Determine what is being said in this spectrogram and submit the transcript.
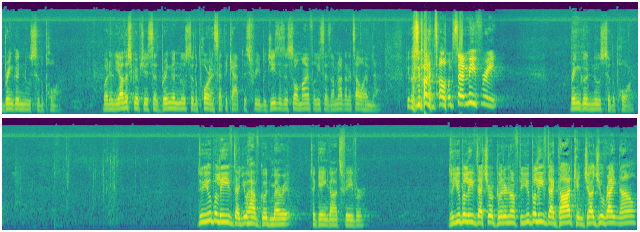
bring good news to the poor. But in the other scripture, it says, bring good news to the poor and set the captives free. But Jesus is so mindful, he says, I'm not going to tell him that. Because he's going to tell him, set me free. Bring good news to the poor. Do you believe that you have good merit to gain God's favor? Do you believe that you're good enough? Do you believe that God can judge you right now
